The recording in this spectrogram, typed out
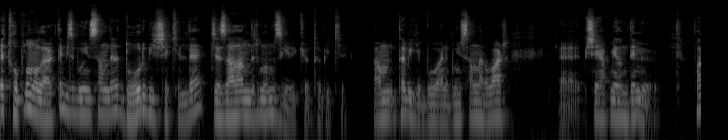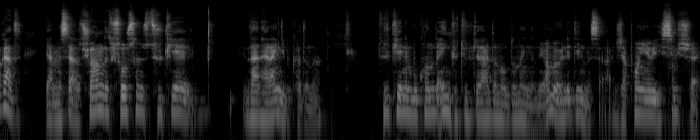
ve toplum olarak da biz bu insanları doğru bir şekilde cezalandırmamız gerekiyor tabii ki. Ben tabii ki bu hani bu insanlar var bir şey yapmayalım demiyorum. Fakat yani mesela şu anda sorsanız Türkiye'den herhangi bir kadına Türkiye'nin bu konuda en kötü ülkelerden olduğuna inanıyor. Ama öyle değil mesela. Japonya ve İsviçre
